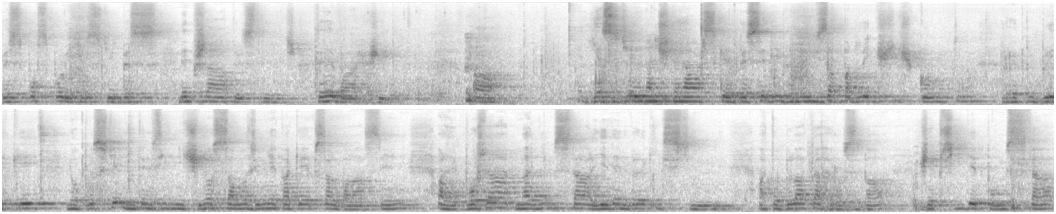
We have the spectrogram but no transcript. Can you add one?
bez pospolitosti, bez nepřátelství, to je váš život. A jezdil na čtenářské besedy do nejzapadlejších koutů republiky, no prostě intenzivní činnost, samozřejmě také psal báseň, ale pořád nad ním stál jeden velký stín a to byla ta hrozba, že přijde pomsta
